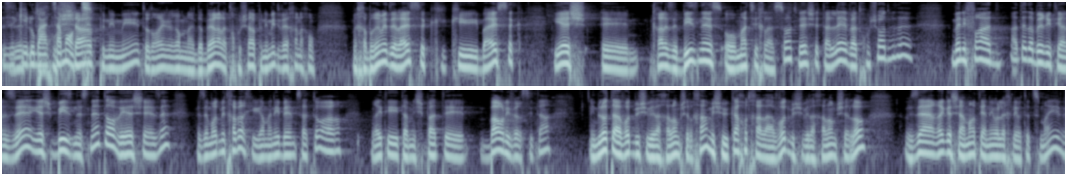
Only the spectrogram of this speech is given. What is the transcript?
זה, זה כאילו בעצמות. זה תחושה פנימית, עוד רגע גם נדבר על התחושה הפנימית ואיך אנחנו מחברים את זה לעסק, כי, כי בעסק יש נקרא לזה ביזנס, או מה צריך לעשות, ויש את הלב והתחושות, וזה בנפרד. אל תדבר איתי על זה, יש ביזנס נטו ויש אה, זה, וזה מאוד מתחבר, כי גם אני באמצע התואר, ראיתי את המשפט אה, באוניברסיטה, אם לא תעבוד בשביל החלום שלך, מישהו ייקח אותך לעבוד בשביל החלום שלו, וזה הרגע שאמרתי, אני הולך להיות עצמאי. ו...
